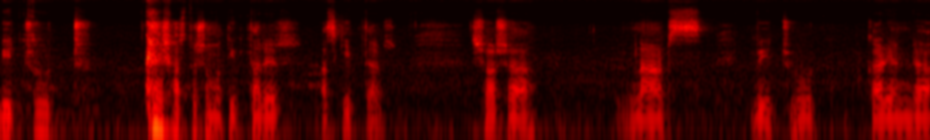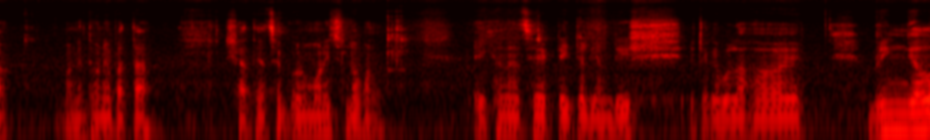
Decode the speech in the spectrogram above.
বিটরুট স্বাস্থ্যসম্মত ইফতারের, আজকে ইফতার শশা নাটস, বিটরুট, কারিয়ান্ডা মানে ধনে পাতা, সাথে আছে গোলমরিচ, লবণ। এইখানে আছে একটা ইটালিয়ান ডিশ, এটাকে বলা হয় brinjal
